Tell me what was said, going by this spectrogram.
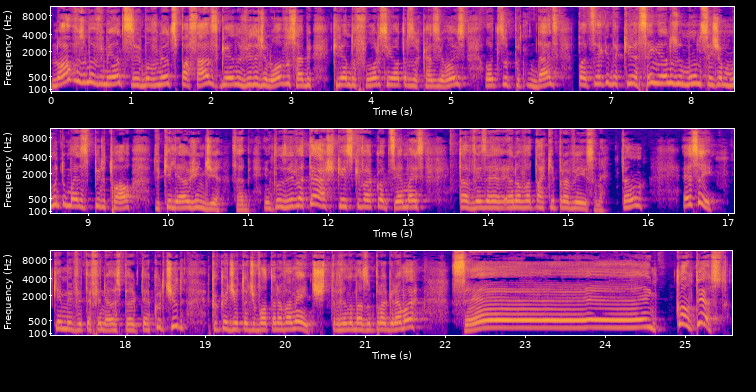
novos movimentos e movimentos passados ganhando vida de novo, sabe? Criando força em outras ocasiões, outras oportunidades. Pode ser que daqui a 100 anos o mundo seja muito mais espiritual do que ele é hoje em dia, sabe? Inclusive, até acho que é isso que vai acontecer, mas talvez eu não vou estar aqui para ver isso, né? Então, é isso aí. Quem me viu até o final, espero que tenha curtido. Qualquer dia eu tô de volta novamente, trazendo mais um programa sem contexto.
